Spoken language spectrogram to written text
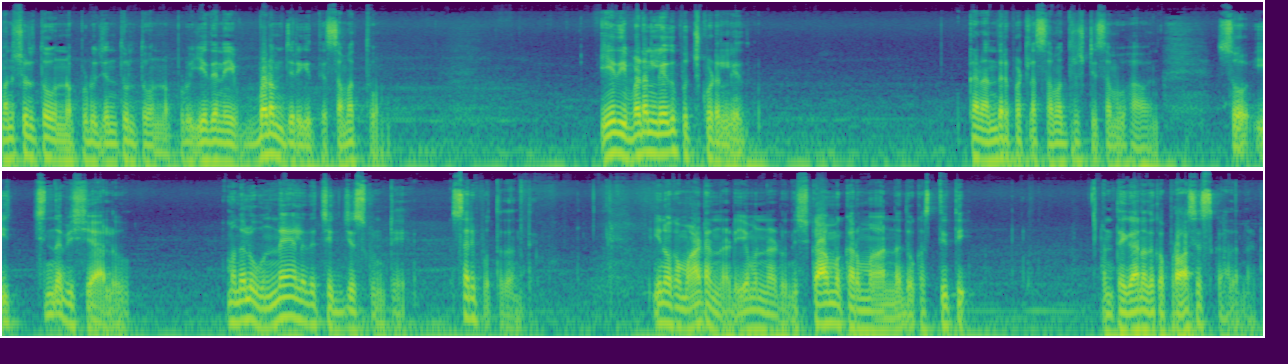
మనుషులతో ఉన్నప్పుడు జంతువులతో ఉన్నప్పుడు ఏదైనా ఇవ్వడం జరిగితే సమత్వం. ఏది ఇవ్వడం లేదు పుచ్చుకోవడం లేదు. కానీ అందరి పట్ల సమదృష్టి సమభావన సో ఈ చిన్న విషయాలు మనలో ఉన్నాయా లేదా చెక్ చేసుకుంటే సరిపోతుంది అంతే ఈయన ఒక మాట అన్నాడు ఏమన్నాడు? నిష్కామ కర్మ అన్నది ఒక స్థితి అంతేగాని అది ఒక ప్రాసెస్ కాదన్నాడు.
